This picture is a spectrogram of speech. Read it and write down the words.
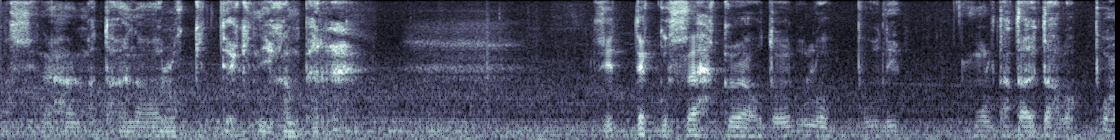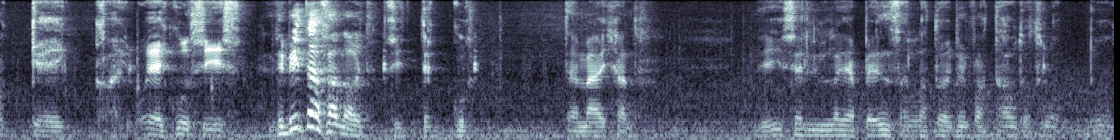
No sinähän oot aina ollutkin tekniikan perään. Sitten kun sähköautoilu loppuu, niin multa taitaa loppua keikkailu. Ei kun siis... Niin mitä sanoit? Sitten kun tämä ihan dieselillä ja bensalla toimivat autot loppuu,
